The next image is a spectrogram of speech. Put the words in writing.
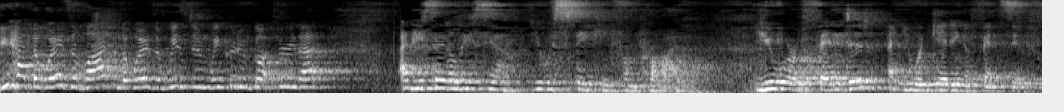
you had the words of life and the words of wisdom. We could have got through that. And he said, Alicia, you were speaking from pride. You were offended and you were getting offensive.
